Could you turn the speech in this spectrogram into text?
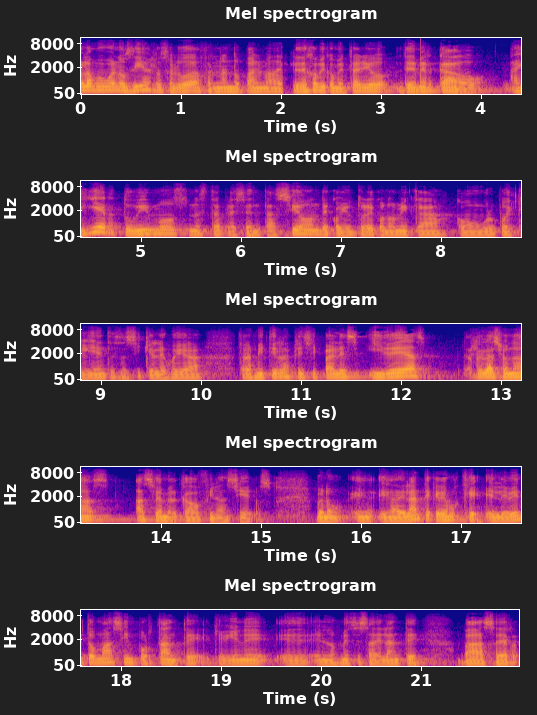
Hola, muy buenos días. Los saluda Fernando Palma. Le dejo mi comentario de mercado. Ayer tuvimos nuestra presentación de coyuntura económica con un grupo de clientes, así que les voy a transmitir las principales ideas relacionadas hacia mercados financieros. Bueno, en, adelante creemos que el evento más importante que viene eh, en los meses adelante va a ser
